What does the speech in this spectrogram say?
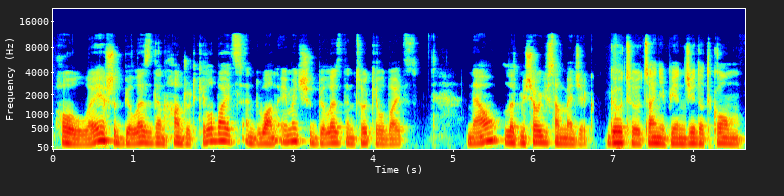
Whole layer should be less than 100 kilobytes and one image should be less than 2 kilobytes. Now let me show you some magic. Go to tinypng.com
